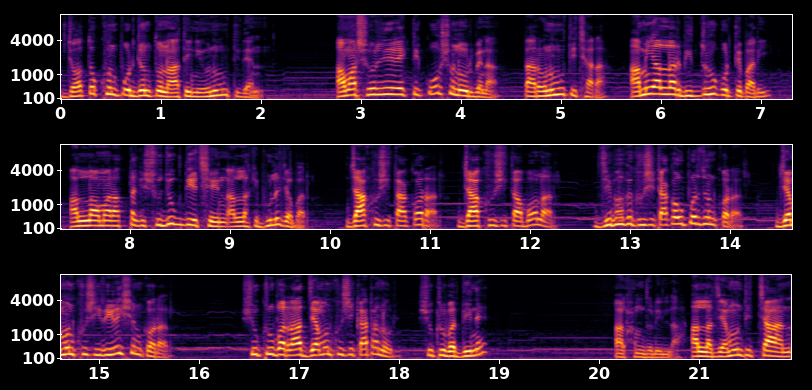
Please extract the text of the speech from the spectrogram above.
যতক্ষণ পর্যন্ত না তিনি অনুমতি দেন, আমার শরীরের একটি কোষও নড়বে না, তার অনুমতি ছাড়া আমি আল্লাহর বিদ্রোহ করতে পারি আল্লাহ আমার আত্মাকে সুযোগ দিয়েছেন আল্লাহকে ভুলে যাবার। যা খুশি তা করার, যা খুশি তা বলার, যেভাবে খুশি টাকা উপার্জন করার, যেমন খুশি রিলেশন করার। শুক্রবার রাত যেমন খুশি কাটানোর, শুক্রবার দিনে আলহামদুলিল্লাহ, আল্লাহ যেমনটি চান,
